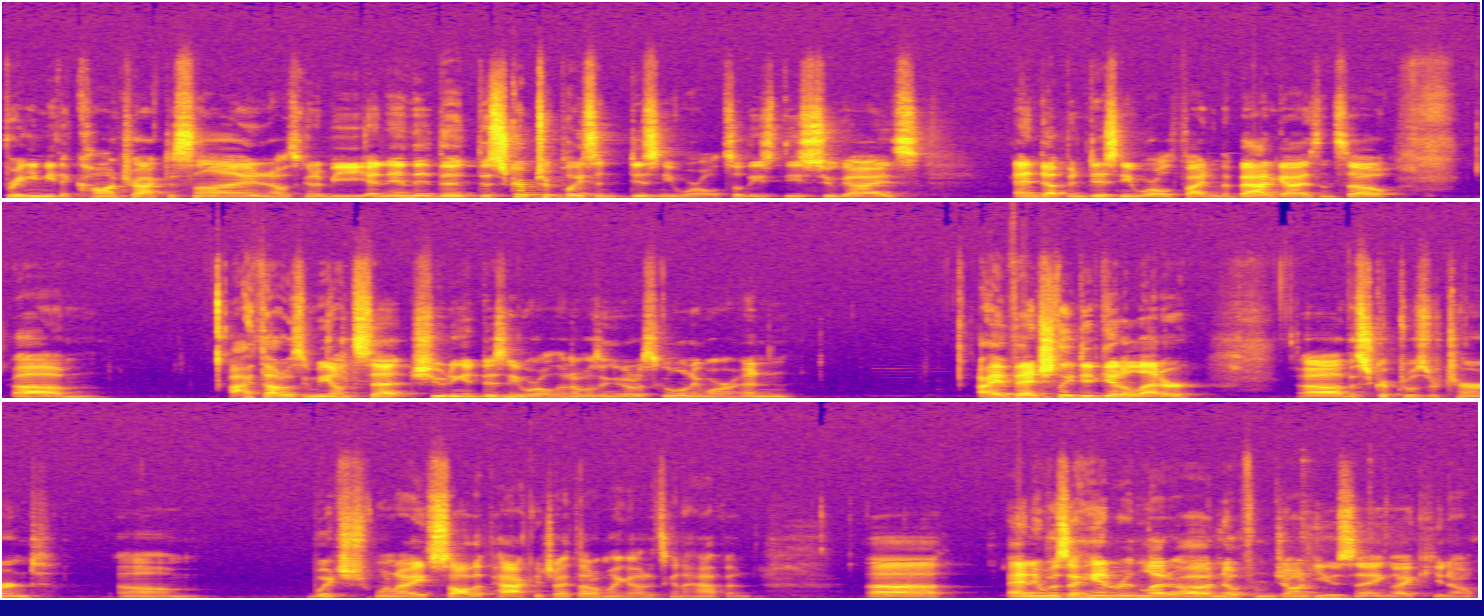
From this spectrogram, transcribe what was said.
bringing me the contract to sign, and I was going to be and, and the, the, the script took place in Disney World, so these these two guys end up in Disney World fighting the bad guys, and so. Um, I thought I was gonna be on set shooting in Disney World, and I wasn't gonna go to school anymore. And I eventually did get a letter. Uh, the script was returned, um, which when I saw the package, I thought, "Oh my god, it's gonna happen." Uh, and it was a handwritten letter, uh, note from John Hughes saying, like, you know,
